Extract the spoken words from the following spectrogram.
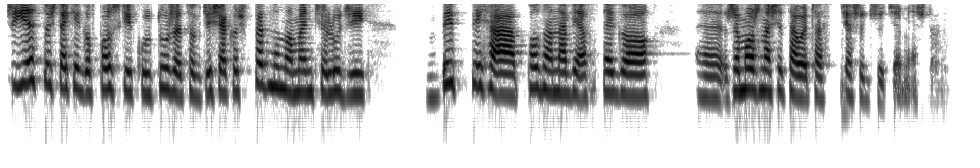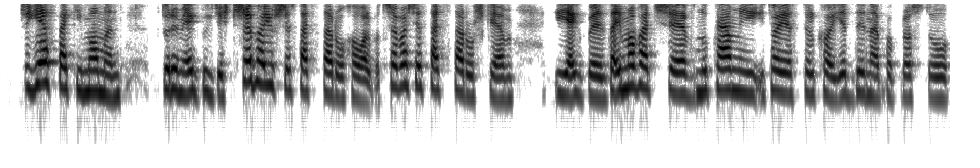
czy jest coś takiego w polskiej kulturze, co gdzieś jakoś w pewnym momencie ludzi wypycha poza nawias tego, e, że można się cały czas cieszyć życiem jeszcze. Czy jest taki moment, w którym jakby gdzieś trzeba już się stać staruchą, albo trzeba się stać staruszkiem i jakby zajmować się wnukami i to jest tylko jedyne po prostu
